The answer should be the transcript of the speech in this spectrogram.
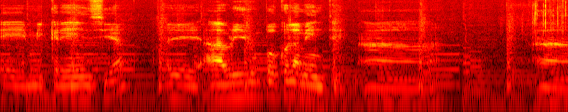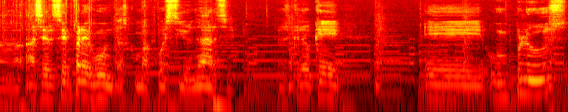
eh, mi creencia, a abrir un poco la mente, a, a, hacerse preguntas, como a cuestionarse. Entonces creo que eh, un plus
